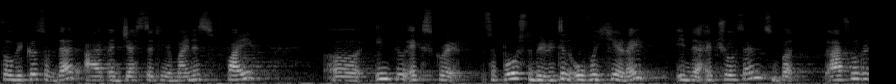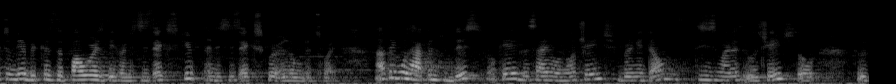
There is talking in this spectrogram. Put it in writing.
so because of that i have adjusted here minus 5 uh, into x squared supposed to be written over here right in the actual sense but I have not written here because the power is different. This is x cubed and this is x squared alone. That's why. Nothing will happen to this. Okay, the sign will not change. Bring it down. This is minus. It will change. So to,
